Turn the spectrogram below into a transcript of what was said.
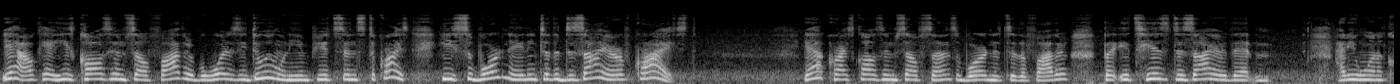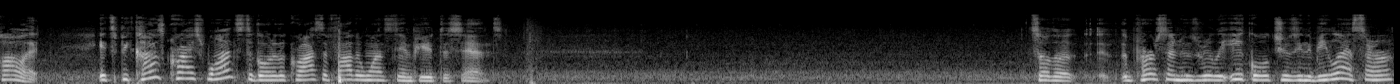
Yeah, okay, he calls himself Father, but what is he doing when he imputes sins to Christ? He's subordinating to the desire of Christ. Yeah, Christ calls himself Son, subordinate to the Father, but it's his desire that, how do you want to call it? It's because Christ wants to go to the cross the Father wants to impute the sins. So the the person who's really equal choosing to be lesser,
